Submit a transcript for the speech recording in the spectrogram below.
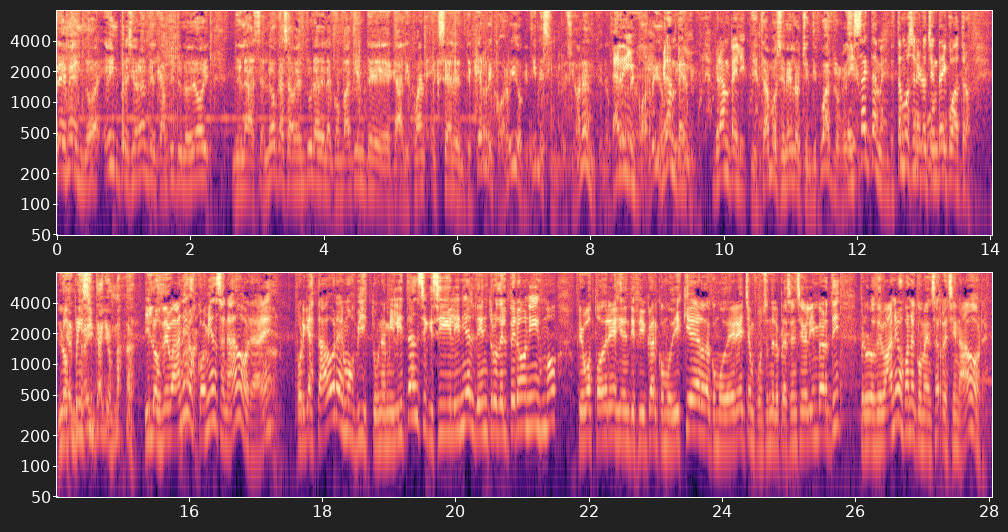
Tremendo, es impresionante el capítulo de hoy de las locas aventuras de la combatiente Cali. Juan, excelente. Qué recorrido que tiene, es impresionante, ¿no? Terrible. Gran tiene. película, gran Y película. estamos en el 84 recién. Exactamente, estamos en el 84. Los En 30 princip- años más. Y los devaneos comienzan ahora, ¿eh? Porque hasta ahora hemos visto una militancia que sigue lineal dentro del peronismo, que vos podrías identificar como de izquierda, como de derecha en función de la presencia del Inverti, pero los devaneos van a comenzar recién ahora.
